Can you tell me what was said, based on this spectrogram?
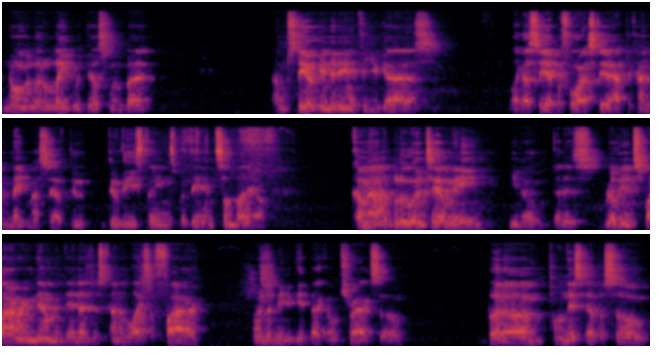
I know I'm a little late with this one, but I'm still getting it in for you guys. Like I said before, I still have to kind of make myself do do these things, but then somebody will come out the blue and tell me, you know, that is really inspiring them, and then that just kind of lights a fire under me to get back on track. So, but um, on this episode,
